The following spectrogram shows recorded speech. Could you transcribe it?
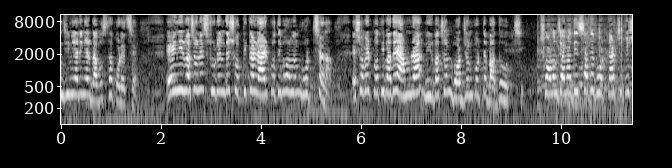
ইঞ্জিনিয়ারিং এর ব্যবস্থা করেছে। এই নির্বাচনে স্টুডেন্টদের সত্যিকার রায়ের প্রতিফলন ঘটছে না। এসবের প্রতিবাদে আমরা নির্বাচন বর্জন করতে বাধ্য হচ্ছি। সরঞ্জামাদির সাথে ভোট কারচুপির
